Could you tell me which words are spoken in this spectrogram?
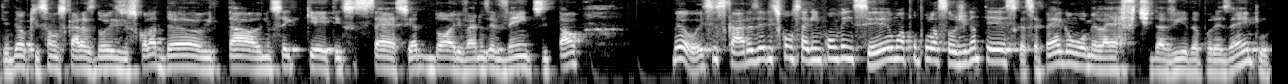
entendeu? Que são os caras dois de escoladão e tal, e não sei o que, tem sucesso, e adora, e vai nos eventos e tal. Meu, esses caras eles conseguem convencer uma população gigantesca. Você pega um Omeleft da vida, por exemplo,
